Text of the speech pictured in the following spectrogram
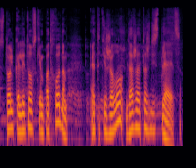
с только литовским подходом — это тяжело, даже отождествляется.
